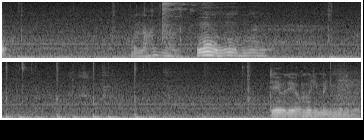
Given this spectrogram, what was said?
おもう何なのおおおおおお出よ。出よ無理無理無理無理。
